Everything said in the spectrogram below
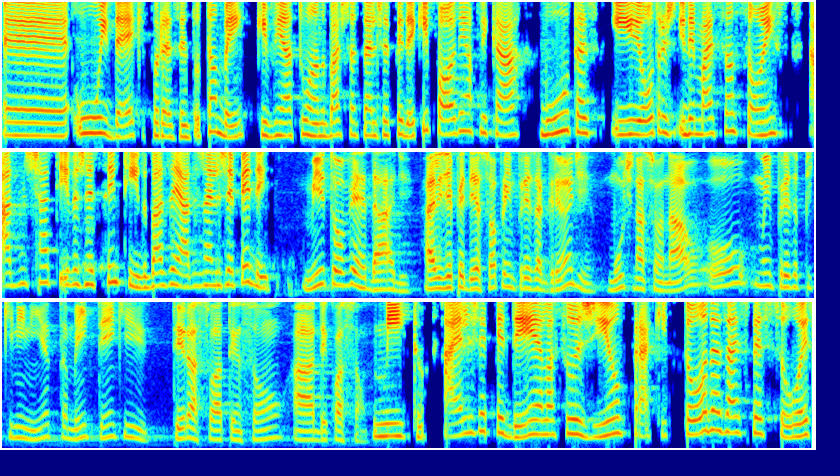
é, o IDEC, por exemplo, também, que vem atuando bastante na LGPD, que podem aplicar multas e outras e demais sanções administrativas nesse sentido, baseadas na LGPD. Mito ou verdade? A LGPD é só para empresa grande, multinacional ou uma empresa pequenininha também tem que ter a sua atenção à adequação? Mito. A LGPD ela surgiu para que todas as pessoas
